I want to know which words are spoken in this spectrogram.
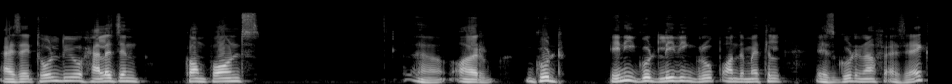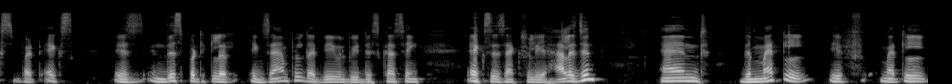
as I told you halogen compounds uh, are good, any good leaving group on the methyl is good enough as X, but X is in this particular example that we will be discussing X is actually a halogen and the metal if metal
